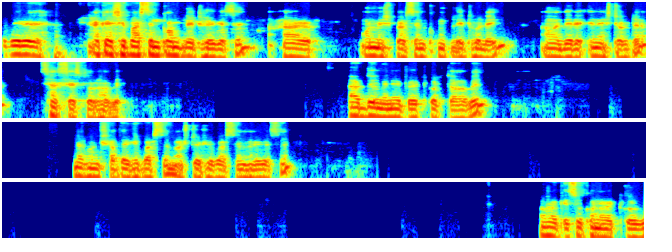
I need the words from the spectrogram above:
এদের একাশি পার্সেন্ট কমপ্লিট হয়ে গেছে আর উনিশ পার্সেন্ট কমপ্লিট হলেই আমাদের ইনস্টলটা সাকসেসফুল হবে। আর দুই মিনিট ওয়েট করতে হবে। দেখুন সাতাশি পার্সেন্ট অষ্টাশি পার্সেন্ট হয়ে গেছে। আমরা কিছুক্ষণ ওয়েট করব।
